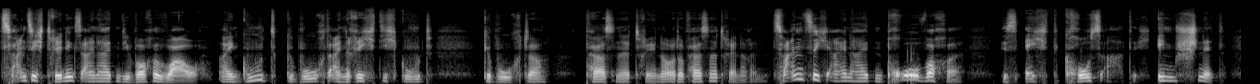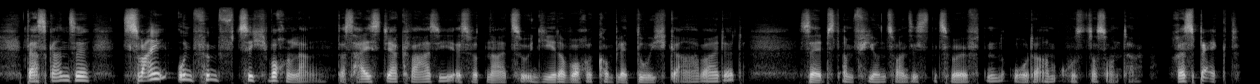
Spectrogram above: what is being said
20 Trainingseinheiten die Woche, wow, ein gut gebucht, ein richtig gut gebuchter Personal Trainer oder Personal Trainerin. 20 Einheiten pro Woche ist echt großartig im Schnitt. Das Ganze 52 Wochen lang. Das heißt ja quasi, es wird nahezu in jeder Woche komplett durchgearbeitet, selbst am 24.12. oder am Ostersonntag. Respekt.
